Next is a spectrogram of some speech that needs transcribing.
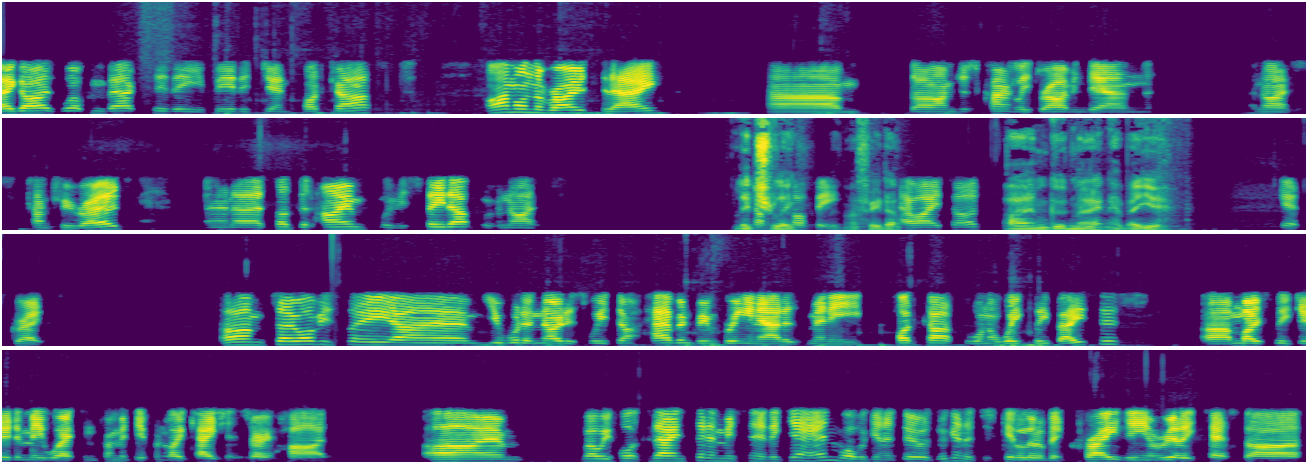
Hey guys, welcome back to the Bearded Gent podcast. I'm on the road today, um, so I'm just currently driving down a nice country road, and uh, Todd's at home with his feet up with a nice. Literally, coffee. with my feet up. How are you, Todd? I am good, mate. How about you? Yes, great. Um, so obviously, um, you would have noticed we don't, haven't been bringing out as many podcasts on a weekly basis, uh, mostly due to me working from a different location. It's very hard. Um, but we thought today, instead of missing it again, what we're going to do is we're going to just get a little bit crazy and really test our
